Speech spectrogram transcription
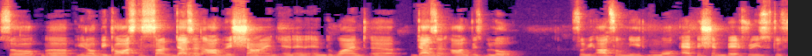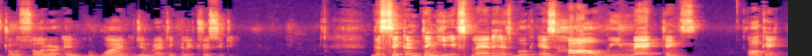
So, uh, you know, because the sun doesn't always shine and, and, and the wind uh, doesn't always blow. So we also need more efficient batteries to store solar and wind generating electricity. The second thing he explained in his book is how we make things. Okay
